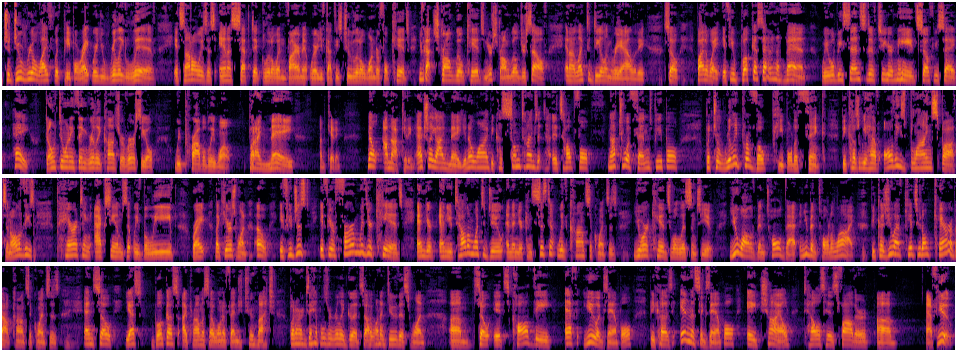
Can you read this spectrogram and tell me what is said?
to do real life with people, right? Where you really live. It's not always this antiseptic little environment where you've got these two little wonderful kids. You've got strong willed kids and you're strong willed yourself. And I like to deal in reality. So by the way, if you book us at an event, we will be sensitive to your needs. So if you say, hey, don't do anything really controversial, we probably won't. But I may, I'm kidding. No, I'm not kidding. Actually, I may. You know why? Because sometimes it, it's helpful not to offend people, but to really provoke people to think. Because we have all these blind spots and all of these parenting axioms that we've believed right? Like here's one. Oh, if you just if you're firm with your kids and you're and you tell them what to do and then you're consistent with consequences, your kids will listen to you. You all have been told that and you've been told a lie because you have kids who don't care about consequences. And so, yes, book us. I promise I won't offend you too much, but our examples are really good. So I want to do this one. Um, so it's called the FU example because in this example, a child tells his father, um, F you.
